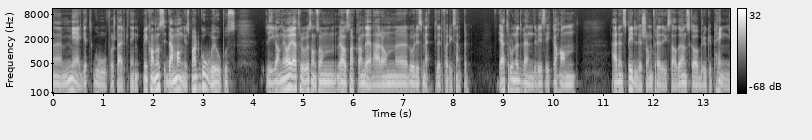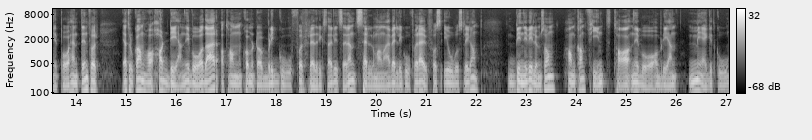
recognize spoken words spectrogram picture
eh, meget god forsterkning. Vi kan jo si, Det er mange som har vært gode i Obos-ligaen i år. Jeg tror jo sånn som Vi har snakka en del her om eh, Loris Metler f.eks. Jeg tror nødvendigvis ikke han er en spiller som Fredrikstad hadde ønska å bruke penger på å hente inn. For jeg tror ikke han har det nivået der at han kommer til å bli god for Fredrikstad i Eliteserien, selv om han er veldig god for Raufoss i Obos-ligaen. Binni Willumsson han kan fint ta nivået og bli en meget god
